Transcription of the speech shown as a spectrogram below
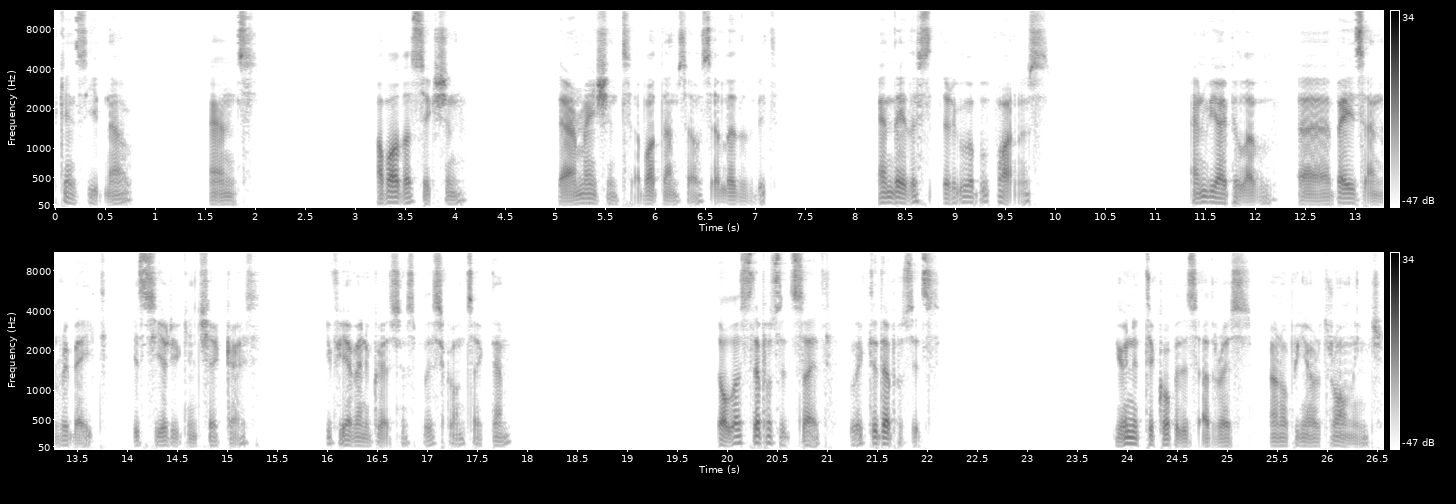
I can see it now and about that section they are mentioned about themselves a little bit and they listed their global partners and VIP level uh, base and rebate. Is here you can check guys. If you have any questions please contact them. So let's deposit site. Click the deposits. You need to copy this address and open your Tron link.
